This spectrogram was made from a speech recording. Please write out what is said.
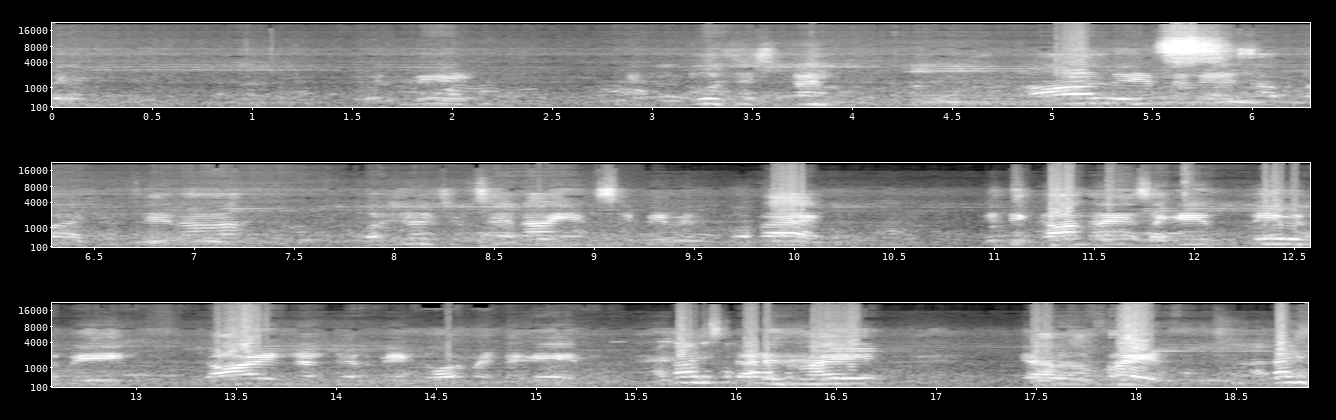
will be lose is strength all M L S of Shiv Sena original Shiv Sena N C P will go back with the Congress again three will be joint and will be government again Aghadi that sarkar is why they are afraid Aghadi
